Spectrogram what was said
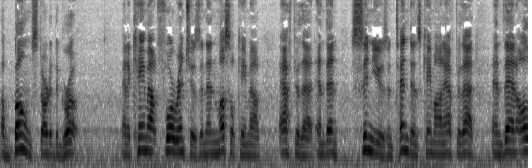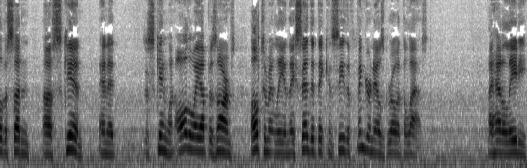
a bone started to grow. And it came out four inches, and then muscle came out after that. And then sinews and tendons came on after that. And then all of a sudden, uh, skin, and it the skin went all the way up his arms ultimately. And they said that they can see the fingernails grow at the last. I had a lady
